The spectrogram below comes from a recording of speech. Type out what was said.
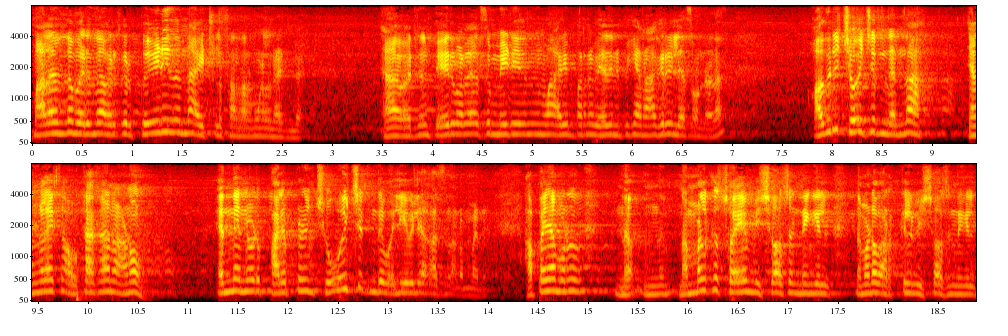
മാളവനെ വരുന്ന അവർക്കൊരു പേടി തന്നെ ആയിട്ടുള്ള സന്ദർഭങ്ങളുണ്ടായിട്ടുണ്ട് ഞാൻ അവരുടെ പേര് പറയാത്ത മീഡിയയിൽ നിന്നും ആരെയും പറഞ്ഞ് വേദനിപ്പിക്കാൻ ആഗ്രഹമില്ലാത്തതുകൊണ്ടാണ്. അവർ ചോദിച്ചിട്ടുണ്ട് എന്താ ഞങ്ങളെയൊക്കെ ഔട്ടാക്കാനാണോ? എന്ന് എന്നോട് പലപ്പോഴും ചോദിച്ചിട്ടുണ്ട് വലിയ വലിയ കാസ് നടന്മാർ അപ്പോൾ ഞാൻ പറഞ്ഞു "ന- ന- നമ്മൾക്ക് സ്വയം വിശ്വാസം ഉണ്ടെങ്കിൽ നമ്മുടെ വർക്കിൽ വിശ്വാസം ഉണ്ടെങ്കിൽ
